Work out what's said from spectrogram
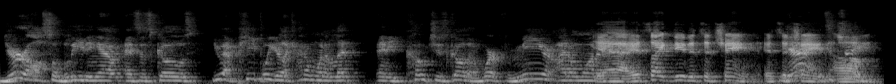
you're also bleeding out as this goes. You have people you're like, I don't want to let any coaches go that work for me, or I don't want to. yeah. It's like dude, it's a chain. It's a Yeah, chain. it's a chain. Um,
